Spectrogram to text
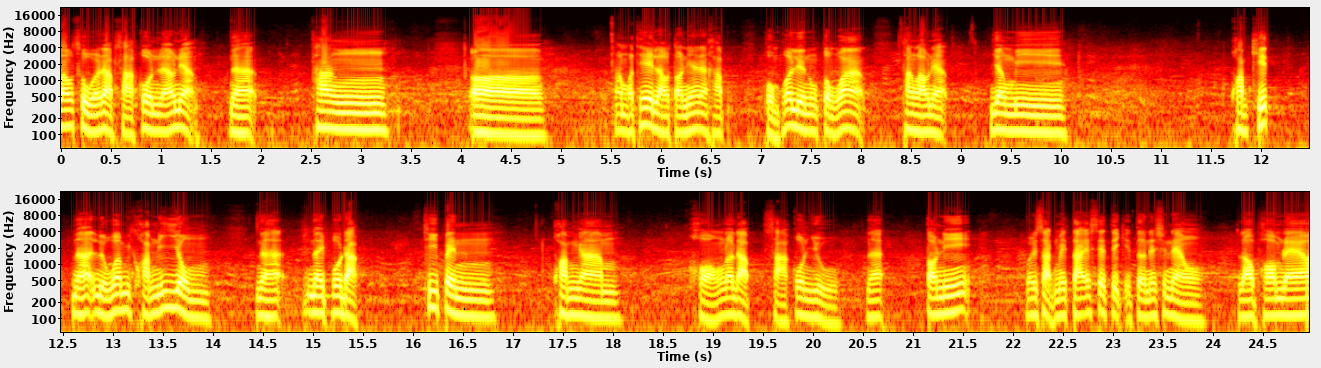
เราสู่ระดับสากลแล้วเนี่ยนะฮะทางเอ่อทางประเทศเราตอนนี้นะครับ ผมก็เรียนตรงๆว่าทางเราเนี่ยยังมีความคิดนะหรือว่ามีความนิยมนะฮะในโปรดักที่เป็นความงาม ของระดับสากลอยู่นะตอนนี้บริษัท Meta Aesthetic International เราพร้อมแล้ว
